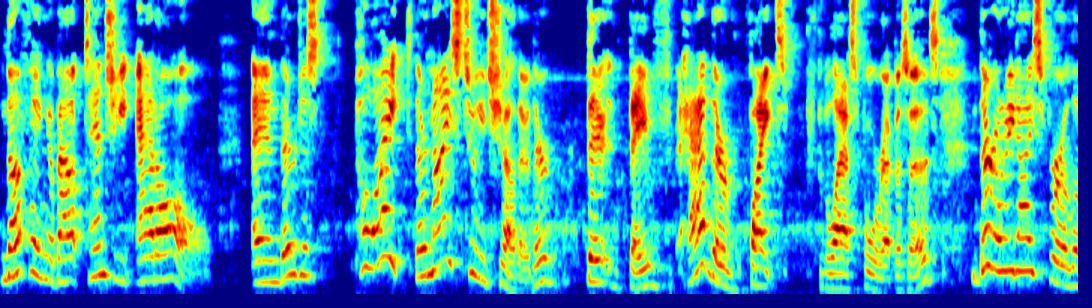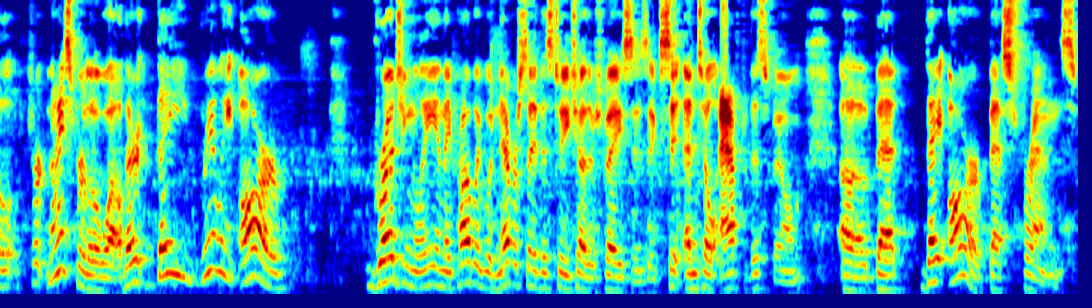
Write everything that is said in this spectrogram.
Nothing about Tenchi at all, and they're just polite. They're nice to each other. They're they've had their fights for the last four episodes. They're going to be nice for a little, for, nice for a little while. They they really are grudgingly, and they probably would never say this to each other's faces except, until after this film, uh, that they are best friends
